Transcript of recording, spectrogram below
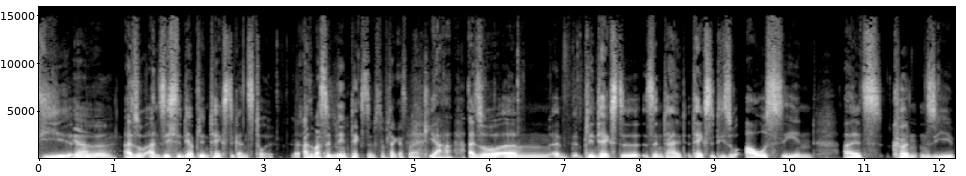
Die, Ja. äh, also an sich sind ja Blindtexte ganz toll. Ja, Also was sind Blindtexte? Müssen wir vielleicht erstmal erklären. Ja, also ähm, äh, Blindtexte sind halt Texte, die so aussehen, als könnten sie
